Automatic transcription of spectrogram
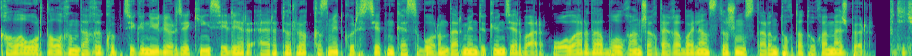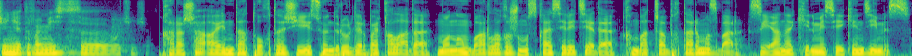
Қала орталығындағы көптеген үйлерде кеңселер әртүрлі қызмет көрсететін кәсіпорындар мен дүкендер бар. Олар да болған жағдайға байланысты жұмыстарын тоқтатуға мәжбүр. В течение этого месяца очень часто қараша айында тоқты жиі сөндірулер байқалады. Мұның барлығы жұмысқа әсер етеді. Қымбат жабдықтарымыз бар. Зияны келмесе екен дейміз.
